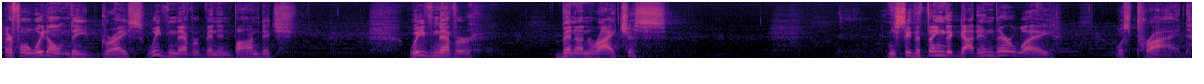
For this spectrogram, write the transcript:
Therefore, we don't need grace. We've never been in bondage. We've never been unrighteous. You see, the thing that got in their way was pride.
